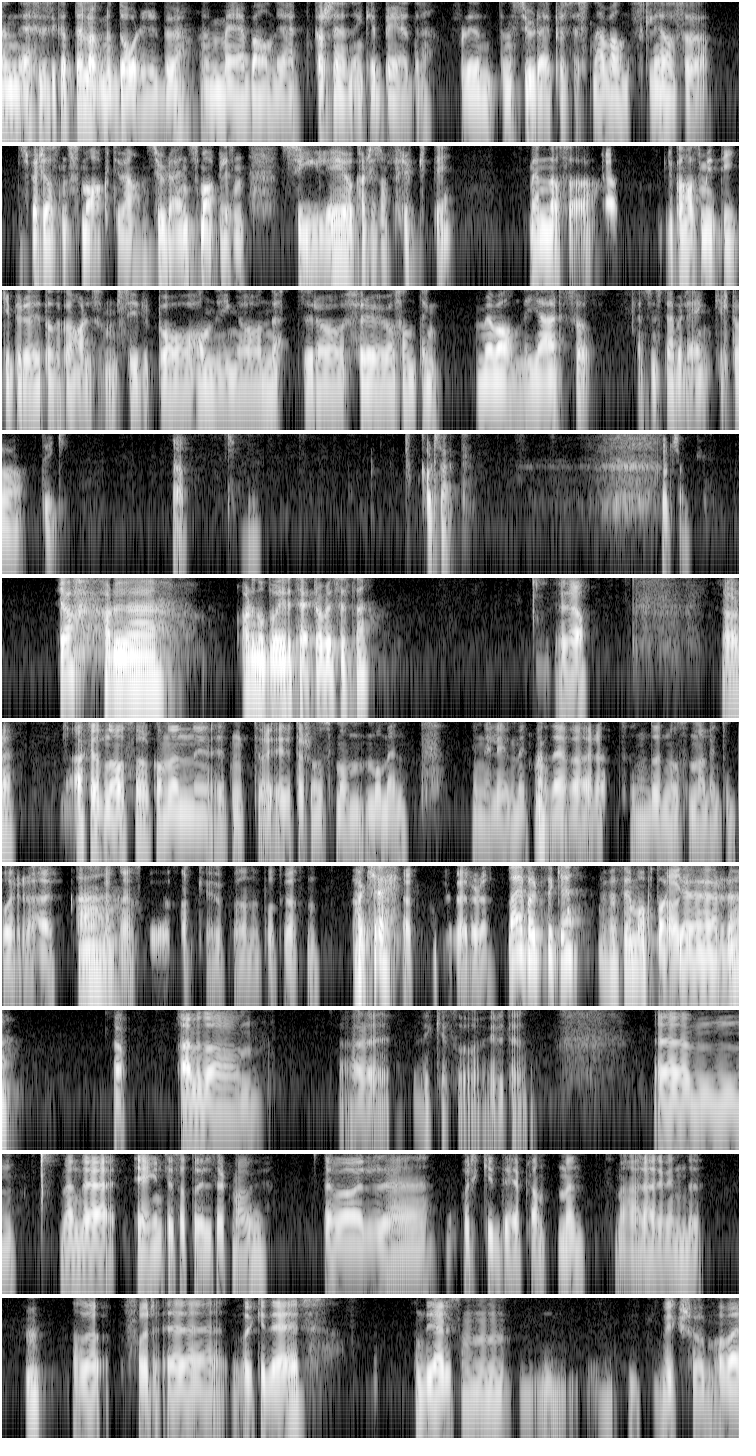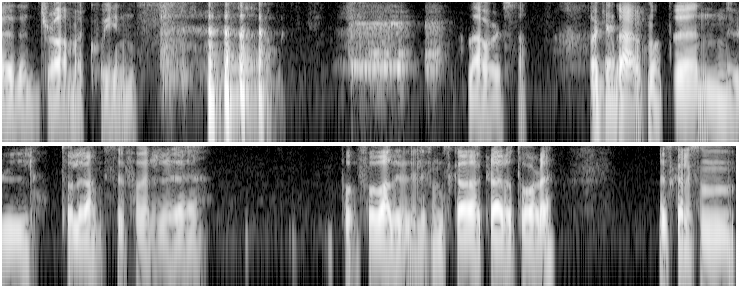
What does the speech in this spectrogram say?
Men jeg syns ikke at jeg lager noe dårligere brød med vanlig gjær. Kanskje det er egentlig bedre, fordi den, den surdeigprosessen er vanskelig. altså Spørs åssen smak du vil ha. Surdeigen smaker sånn syrlig og kanskje sånn fruktig. Men altså Du kan ha så mye digg i brødet ditt at du kan ha liksom sirup og honning og nøtter og frø og sånne ting med vanlig gjær. Så jeg syns det er veldig enkelt og digg. Ja. Kort sagt. Kort sagt. Ja, har du, har du noe du har irritert deg over i det siste? Ja, jeg har det. Akkurat nå så kom det en, et irritasjonsmoment inn i livet mitt. Og det var at det er noen som har begynt å bore her. Akkurat Ah, når jeg skal snakke på denne podkasten. ok. Jeg vet ikke om du hører det. Nei, faktisk ikke. Vi får se om opptaket okay. hører det. Nei, men da er det ikke så irriterende. Ehm, men det jeg egentlig satt og irriterte meg over, det var uh, orkidéplanten min som jeg har her i vinduet. Mm. Altså, for uh, orkideer De er liksom Virker som å være the drama queens. Uh, flowers, da. Okay. Det er jo på en måte null toleranse for, for hva de liksom skal klare å tåle. Det skal liksom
